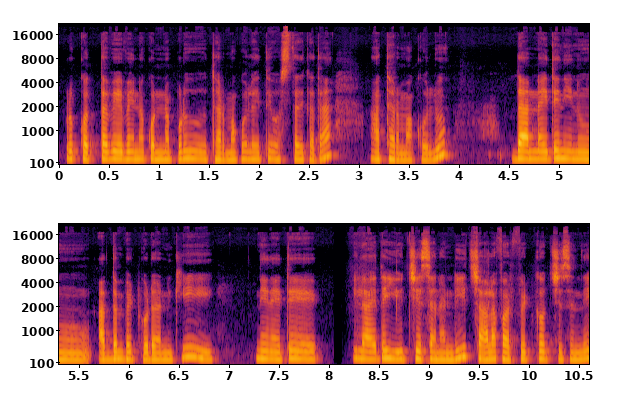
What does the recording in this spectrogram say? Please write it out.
ఇప్పుడు కొత్తవి ఏవైనా కొన్నప్పుడు థర్మాకోల్ అయితే వస్తుంది కదా ఆ థర్మాకోల్. దాన్ని అయితే నేను అద్దం పెట్టుకోవడానికి నేనైతే ఇలా అయితే యూజ్ చేశానండి. చాలా పర్ఫెక్ట్గా వచ్చేసింది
